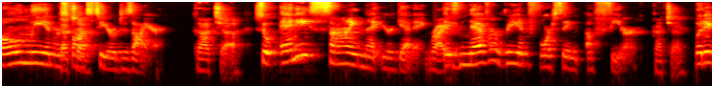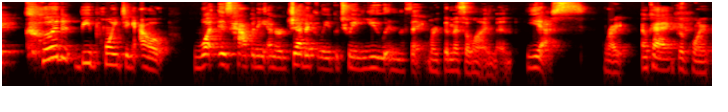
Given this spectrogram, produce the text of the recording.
only in Gotcha. response to your desire Gotcha. so any sign that you're getting Right. is never reinforcing a fear Gotcha. but it could be pointing out what is happening energetically between you and the thing Right. The misalignment. yes Right. okay Good point.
